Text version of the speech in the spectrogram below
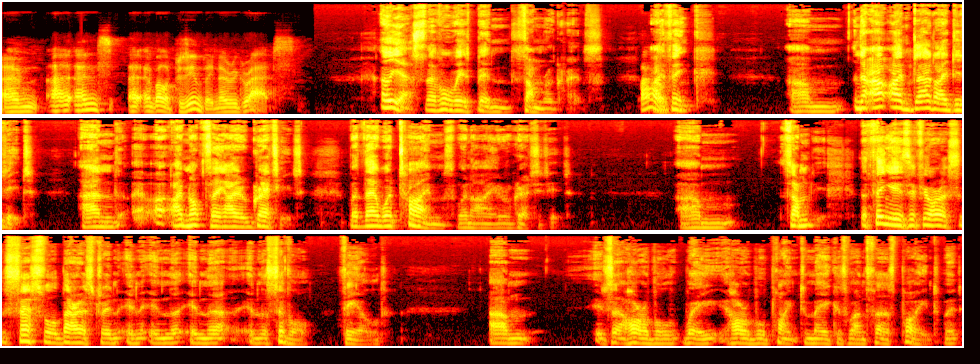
um, uh, and, uh, well, presumably no regrets. Oh, yes, there have always been some regrets. Oh. I think. Um, now, I'm glad I did it. And I'm not saying I regret it, but there were times when I regretted it. Um, some, the thing is, if you're a successful barrister in, in, in the in the in the civil field, um, it's a horrible way, horrible point to make as one's first point. But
